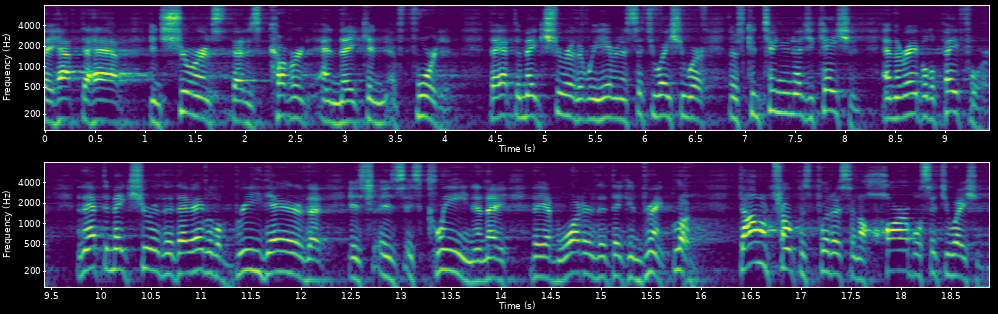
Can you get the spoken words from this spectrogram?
they have to have insurance that is covered and they can afford it. They have to make sure that we are in a situation where there's continuing education and they're able to pay for it. And they have to make sure that they're able to breathe air that is, is, is clean and they, they have water that they can drink. Look, Donald Trump has put us in a horrible situation.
